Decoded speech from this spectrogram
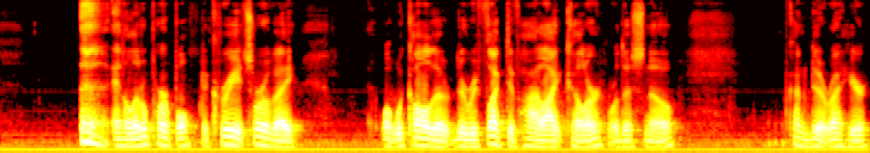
and a little purple to create sort of a what we call the, the reflective highlight color or the snow kind of do it right here.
